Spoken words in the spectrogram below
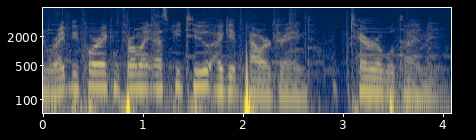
and right before I can throw my SP2, I get power drained. Terrible timing.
